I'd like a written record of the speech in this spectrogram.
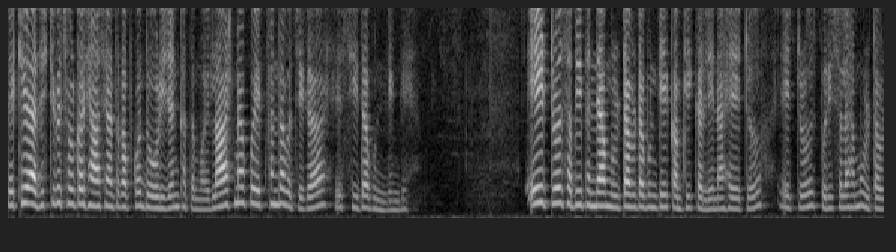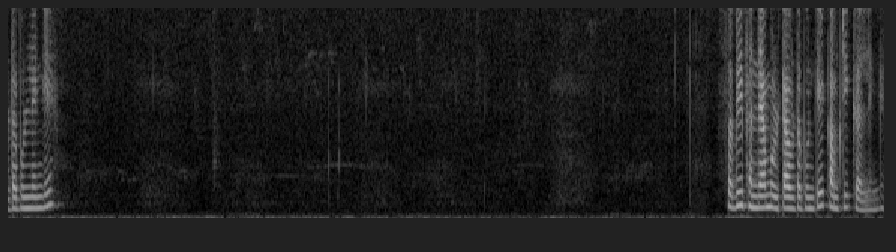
देखिए एजिस्टी को छोड़कर यहाँ से यहाँ तक आपको दो डिज़ाइन खत्म हुए। लास्ट में आपको एक फंदा बचेगा, ये सीधा बुन लेंगे। एट रो सभी फंदे हम उल्टा उल्टा बुन के कंप्लीट कर लेना है, एट रो। एट रो पूरी सलाह हम उल्टा उल्टा बुन लेंगे। सभी फंदे हम उल्टा उल्टा बुन के कंप्लीट कर लेंगे।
